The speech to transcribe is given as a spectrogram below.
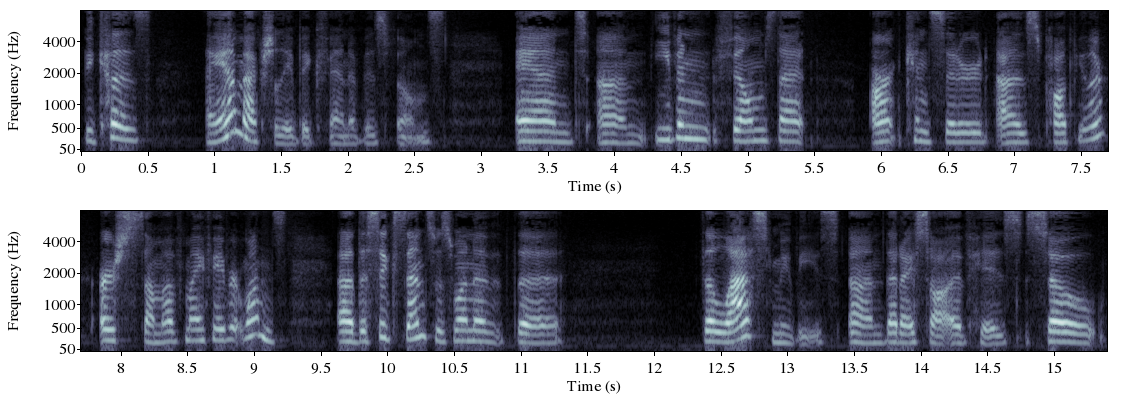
because I am actually a big fan of his films, and um, even films that aren't considered as popular are some of my favorite ones. Uh, the Sixth Sense was one of the the last movies um, that I saw of his. So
